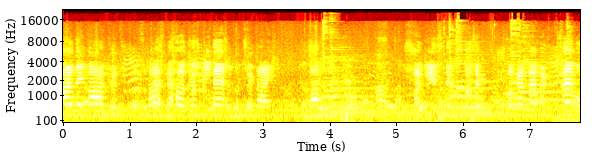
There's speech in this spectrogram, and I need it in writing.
Czarnej magii. Czas na odrobinę tutaj naszych magicznych sztuczek. Pokażemy czemu,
